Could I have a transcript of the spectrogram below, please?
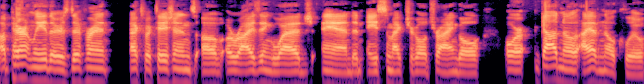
apparently there's different expectations of a rising wedge and an asymmetrical triangle or God knows, I have no clue.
